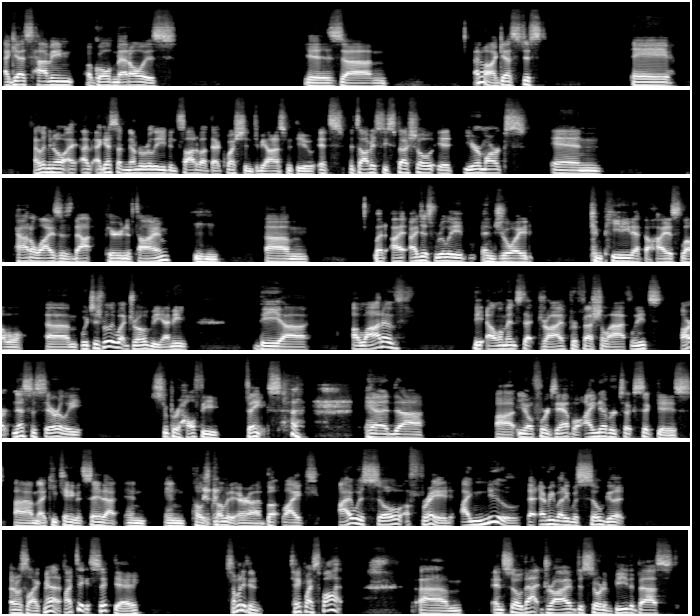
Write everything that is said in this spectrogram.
I guess having a gold medal is, is, um, I don't know, I guess just a, I don't even know. I, I guess I've never really even thought about that question, to be honest with you. It's, it's obviously special. It earmarks and catalyzes that period of time. Mhm. Um, but I, I just really enjoyed competing at the highest level, um, which is really what drove me. I mean, the uh, a lot of the elements that drive professional athletes aren't necessarily super healthy things. and uh, uh, you know, for example, I never took sick days. Um, like you can't even say that in in post COVID era, but like I was so afraid. I knew that everybody was so good. And I was like, man, if I take a sick day, somebody can take my spot. Um, and so that drive to sort of be the best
